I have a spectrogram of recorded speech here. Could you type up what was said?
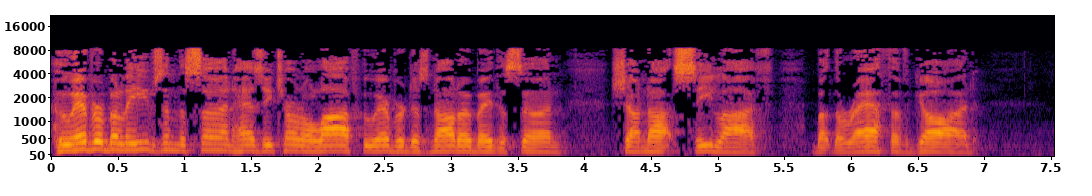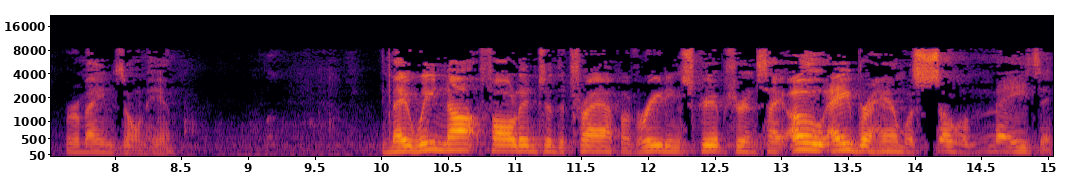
Whoever believes in the Son has eternal life. Whoever does not obey the Son shall not see life, but the wrath of God remains on him. May we not fall into the trap of reading Scripture and say, Oh, Abraham was so amazing.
